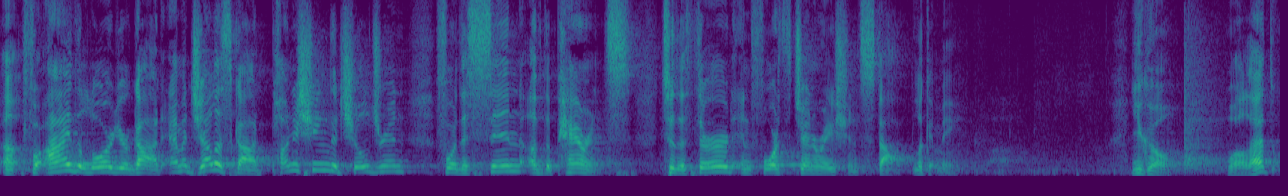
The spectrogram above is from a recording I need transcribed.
uh, For I, the Lord your God, am a jealous God, punishing the children for the sin of the parents to the third and fourth generation. Stop, look at me. You go, Well, Edwin,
